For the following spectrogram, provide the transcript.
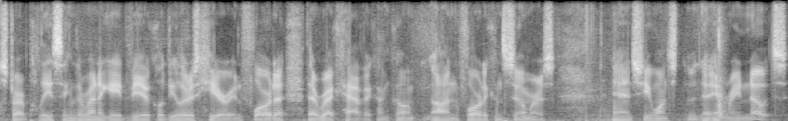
start policing the renegade vehicle dealers here in Florida that wreak havoc on, com- on Florida consumers? And she wants, Marie notes,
